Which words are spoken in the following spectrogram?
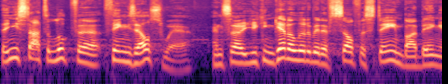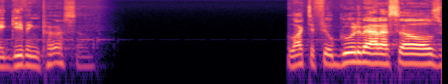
then you start to look for things elsewhere. And so you can get a little bit of self esteem by being a giving person. We like to feel good about ourselves.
